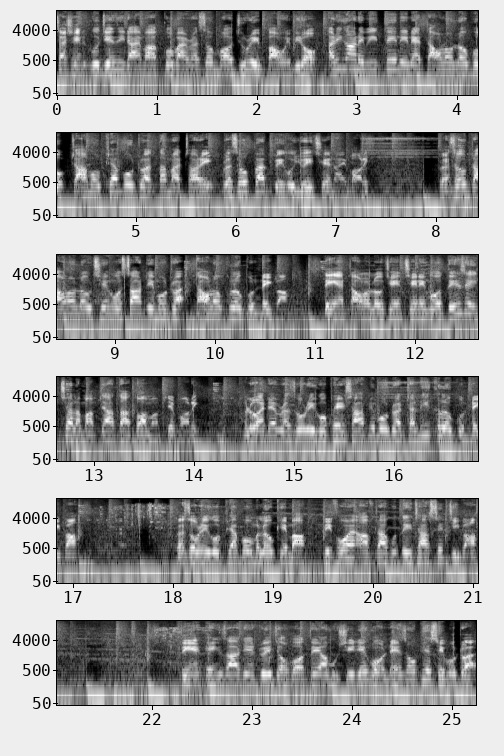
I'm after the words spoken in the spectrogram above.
session တစ်ခုချင်းစီတိုင်းမှာကိုယ်ပိုင် result module တွေပါဝင်ပြီးတော့အဲဒီကနေပြီးတင်းအနေနဲ့ download လုပ်ဖို့ဒါမှမဟုတ်ဖြတ်ဖို့အတွက်သတ်မှတ်ထားတဲ့ result pack တွေကိုရွေးချယ်နိုင်ပါတယ် result download လုပ်ခြင်းကိုစတင်ဖို့အတွက် download ကလုတ်ကိုနှိပ်ပါတင်းရဲ့ download လုပ်ခြင်းခြေတွေကိုအသေးစိတ်ချက်လက်မှာပြသသွားမှာဖြစ်ပါတယ်ဘလိုအပ်တဲ့ result တွေကိုဖယ်ရှားပြဖို့အတွက် delete ကလုတ်ကိုနှိပ်ပါ result တွေကိုဖြတ်ဖို့မလုပ်ခင်မှာ before and after ကိုသေချာစစ်ကြည့်ပါ တင်းရဲ့ဂိမ်းကစားခြင်းတွေးကြုံပေါ်တရားမှုရှိခြင်းကိုအနည်းဆုံးဖြစ်စေဖို့အတွက်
